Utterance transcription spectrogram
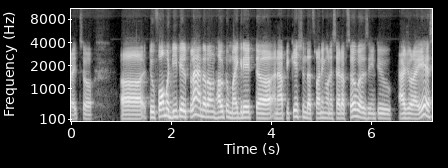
right? So, uh, to form a detailed plan around how to migrate uh, an application that's running on a set of servers into Azure IaaS,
